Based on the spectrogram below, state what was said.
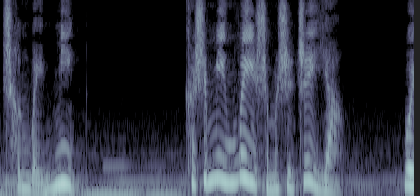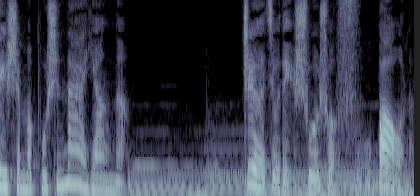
称为命。可是命为什么是这样？为什么不是那样呢？这就得说说福报了。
